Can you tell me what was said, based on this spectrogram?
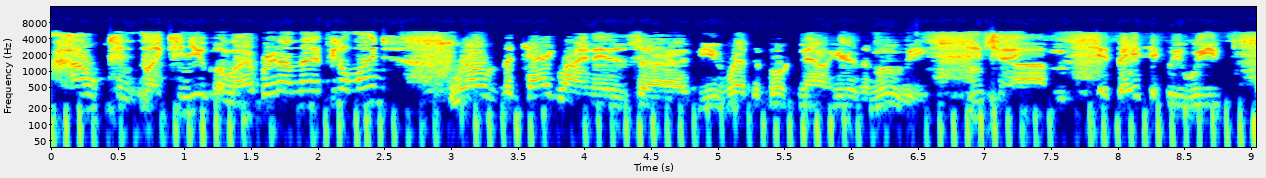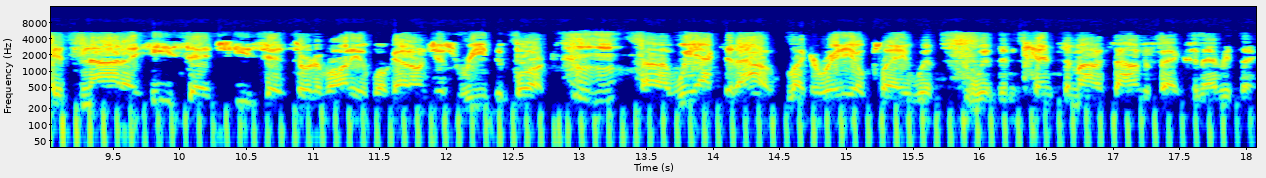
how can like can you elaborate on that if you don't mind? well, the tagline is, uh, you've read the book, now hear the movie. Okay. Um, it basically, we, it's not a he said, she said sort of audiobook. I don't just read the book. hmm Uh, we act it out like a radio play with, with intense amount of sound effects and everything.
